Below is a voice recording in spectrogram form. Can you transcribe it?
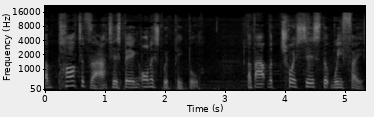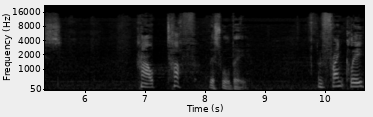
And part of that is being honest with people about the choices that we face, how tough this will be. And frankly,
